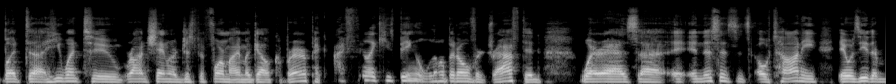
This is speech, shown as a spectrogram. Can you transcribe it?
but uh, he went to Ron Chandler just before my Miguel Cabrera pick. I feel like he's being a little bit overdrafted. Whereas uh, in this instance, Ohtani, it was either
